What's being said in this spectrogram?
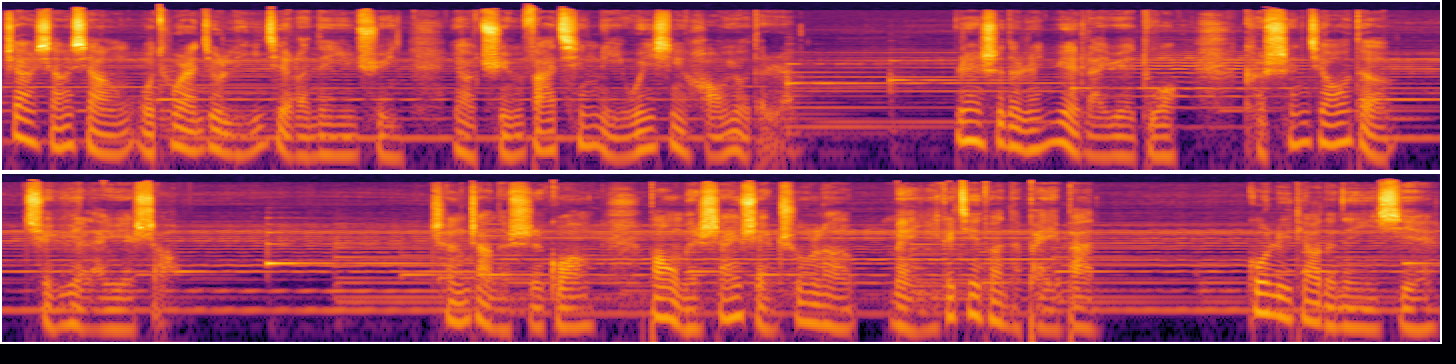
这样想想，我突然就理解了那一群要群发清理微信好友的人。认识的人越来越多，可深交的却越来越少。成长的时光帮我们筛选出了每一个阶段的陪伴，过滤掉的那一些，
